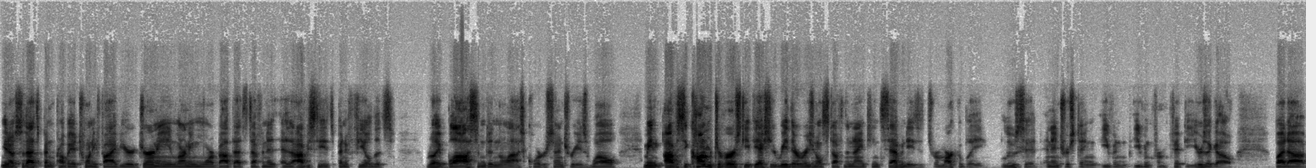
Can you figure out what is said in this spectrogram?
you know so that's been probably a 25 year journey learning more about that stuff and it obviously it's been a field that's really blossomed in the last quarter century as well. I mean, obviously, Kahneman Tversky, if you actually read the original stuff in the 1970s, it's remarkably lucid and interesting, even even from 50 years ago. But uh,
